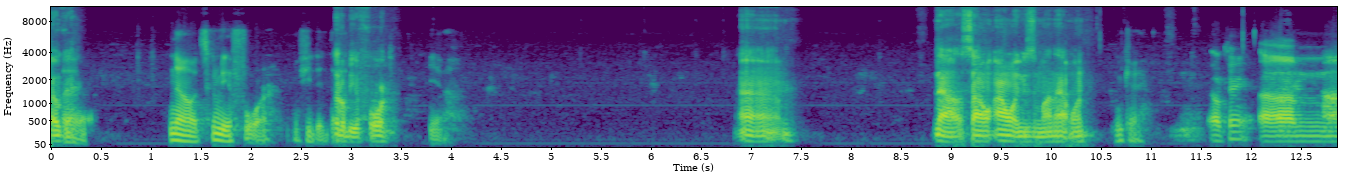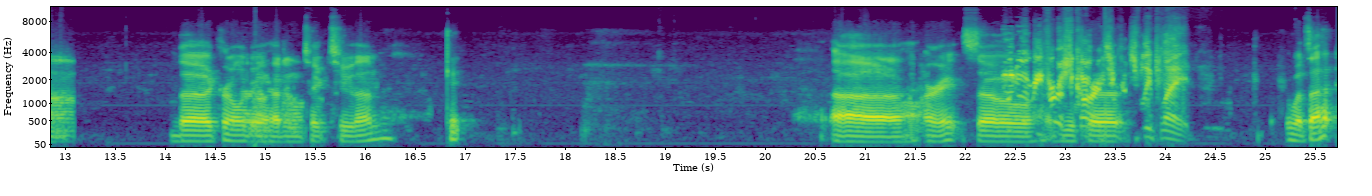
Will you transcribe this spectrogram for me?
Okay, Uh, No, it's going to be a four if you did that. it'll be a four. yeah. Um, no, so I won't, I won't use them on that one. Okay. Okay. Um. The colonel will go ahead and take two then. Uh. All right. So. Uno reverse use card the- successfully played. What's that?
